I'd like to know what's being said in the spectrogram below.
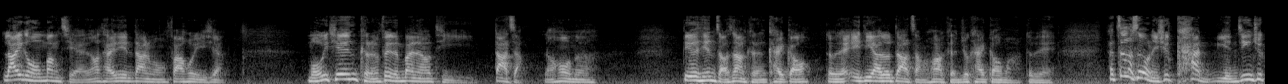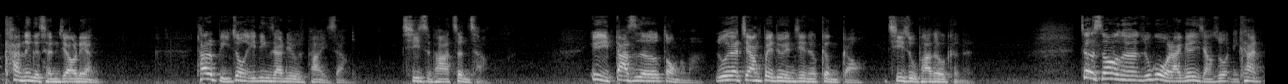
拉一个红棒起来，然后台积电大联盟发挥一下，某一天可能费城半导体大涨，然后呢，第二天早上可能开高，对不对？ADR 都大涨的话，可能就开高嘛，对不对？那这个时候你去看眼睛去看那个成交量，它的比重一定在六十趴以上，七十趴正常。因为你大致的都动了嘛，如果再加上被对元件就更高，七十五趴都有可能。这个时候呢，如果我来跟你讲说，你看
